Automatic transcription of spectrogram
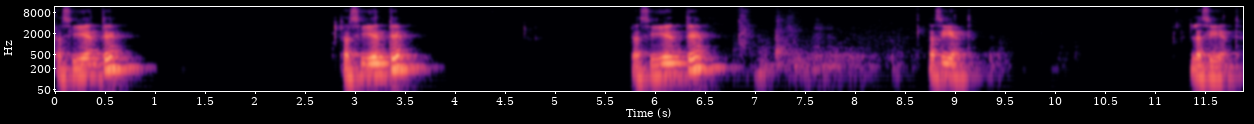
La siguiente. La siguiente. La siguiente. La siguiente. La siguiente.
